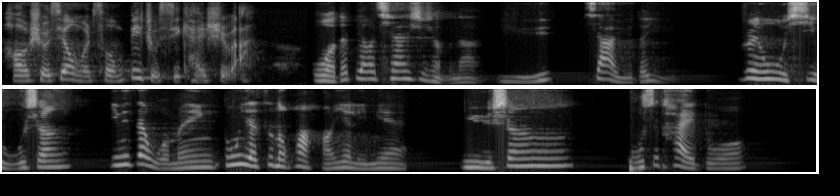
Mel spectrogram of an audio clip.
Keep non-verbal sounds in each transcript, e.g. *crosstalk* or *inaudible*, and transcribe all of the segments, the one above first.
好，首先我们从 B 主席开始吧。我的标签是什么呢？雨，下雨的雨，润物细无声。因为在我们工业自动化行业里面，女生不是太多，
